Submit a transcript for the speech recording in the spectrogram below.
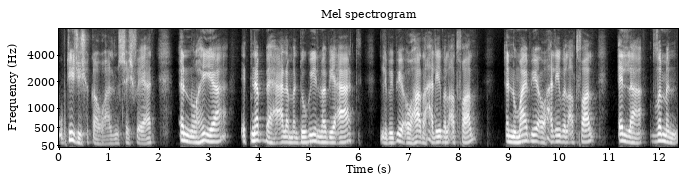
وبتيجي شكاوى على المستشفيات إنه هي تنبه على مندوبي المبيعات اللي بيبيعوا هذا حليب الأطفال إنه ما يبيعوا حليب الأطفال إلا ضمن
